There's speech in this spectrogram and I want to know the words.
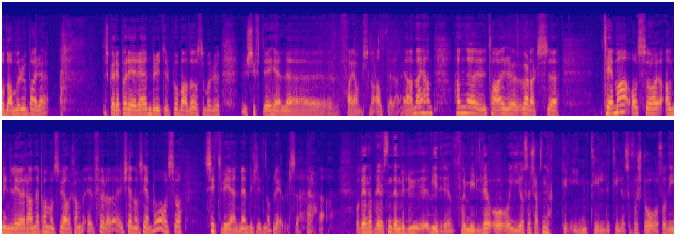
og da må du bare du skal reparere en bryter på badet, og så må du skifte hele fajansen og alt det der. Ja, nei, han, han tar hverdags tema, og så alminneliggjør han det på en måte som vi alle kan føle, kjenne oss igjen på, og så sitter vi igjen med en bitte liten opplevelse. Ja. ja. Og den opplevelsen den vil du videreformidle og, og gi oss en slags nøkkel inn til, til å forstå også de,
